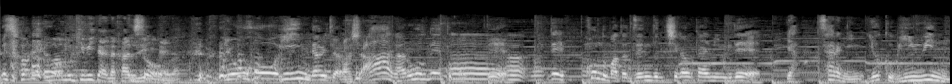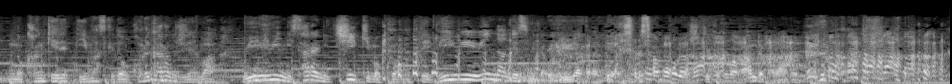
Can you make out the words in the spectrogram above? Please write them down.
でそれあ、上向きみたいな感じみたいな。両方いいんだみたいな話ああなるほどねと思って。で今度また全然違うタイミングでいやさらによくウィンウィンの関係でって言いますけどこれからの時代はウィンウィンにさらに地域も加わってウィンウィンウィンなんですみたいなこと言うやつがいてそれ三方よしっていう言葉があんだかなと思って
